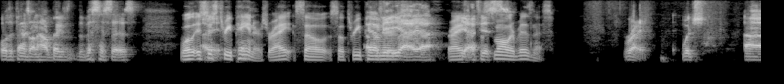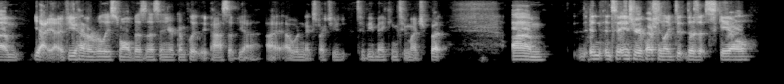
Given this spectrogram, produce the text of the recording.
well it depends on how big the business is. Well it's just I, three painters right? So so three painters okay, yeah yeah. right? Yeah, it's a smaller business. Right. Which um, yeah, yeah. If you have a really small business and you're completely passive, yeah, I, I wouldn't expect you to be making too much. But um, and, and to answer your question, like, d- does it scale?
